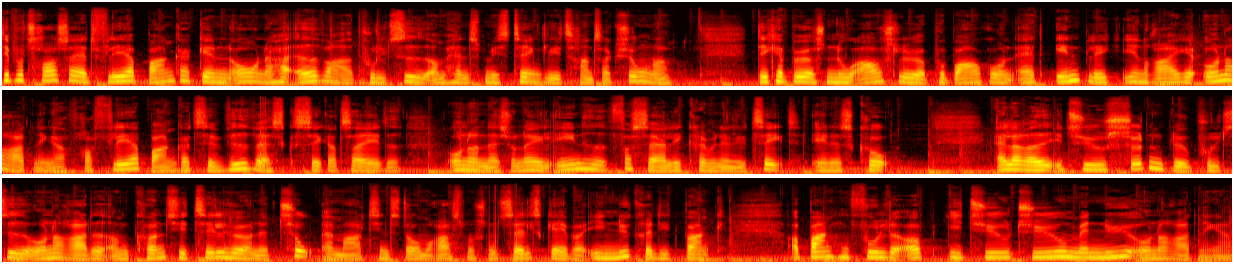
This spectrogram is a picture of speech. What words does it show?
Det på trods af, at flere banker gennem årene har advaret politiet om hans mistænkelige transaktioner. Det kan børsen nu afsløre på baggrund af et indblik i en række underretninger fra flere banker til Hvidvasksekretariatet under National Enhed for Særlig Kriminalitet, NSK. Allerede i 2017 blev politiet underrettet om konti tilhørende to af Martin Storm Rasmussens selskaber i Nykreditbank, og banken fulgte op i 2020 med nye underretninger.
